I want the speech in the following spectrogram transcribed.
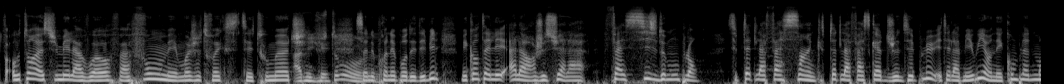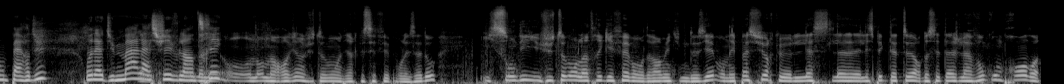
enfin, autant assumer la voix off à fond, mais moi, je trouvais que c'était too much. Ah, et que ça euh, nous prenait pour des débiles. Mais quand elle est. Alors, je suis à la phase 6 de mon plan. C'est peut-être la phase 5, peut-être la phase 4, je ne sais plus. Et t'es là, mais oui, on est complètement perdu. On a du mal à suivre l'intrigue. On, on en revient justement à dire que c'est fait pour les ados. Ils se sont dit justement l'intrigue est faible, on va devoir mettre une deuxième. On n'est pas sûr que les, les spectateurs de cet âge-là vont comprendre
